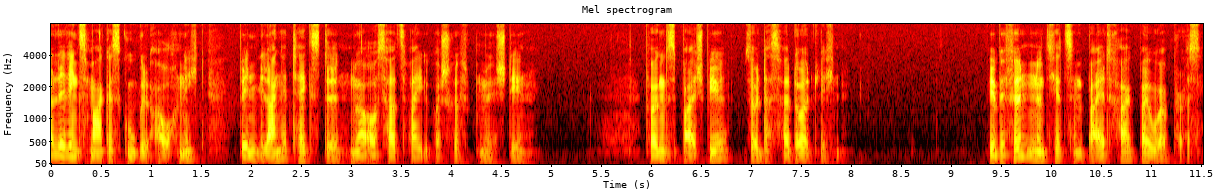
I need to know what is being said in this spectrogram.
Allerdings mag es Google auch nicht, wenn lange Texte nur aus H2-Überschriften bestehen. Folgendes Beispiel soll das verdeutlichen. Wir befinden uns jetzt im Beitrag bei WordPress.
